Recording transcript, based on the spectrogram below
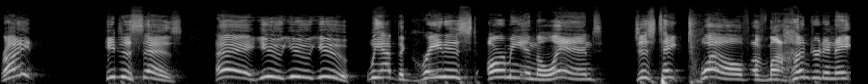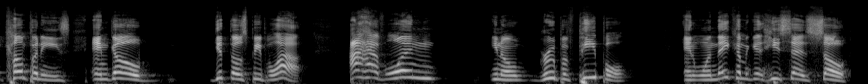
right? He just says, Hey, you, you, you, we have the greatest army in the land. Just take 12 of my 108 companies and go get those people out. I have one, you know, group of people, and when they come again, he says, So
